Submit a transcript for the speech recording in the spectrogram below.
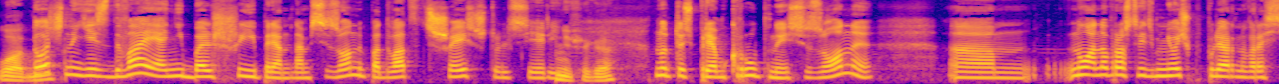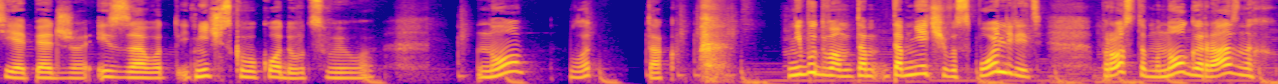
ладно. точно есть два, и они большие, прям там сезоны по 26, что ли, серий. Нифига. Ну, то есть прям крупные сезоны. Эм, ну, оно просто, видимо, не очень популярно в России, опять же, из-за вот этнического кода вот своего. Но вот так. Не буду вам, там, там нечего спойлерить, просто много разных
